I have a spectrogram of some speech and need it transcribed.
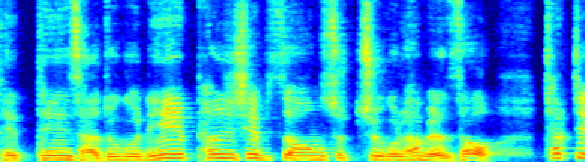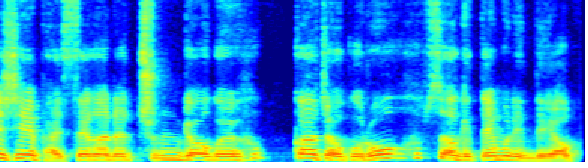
대퇴사두근이 편심성 수축을 하면서 착지 시에 발생하는 충격을 효과적으로 흡수하기 때문인데요.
